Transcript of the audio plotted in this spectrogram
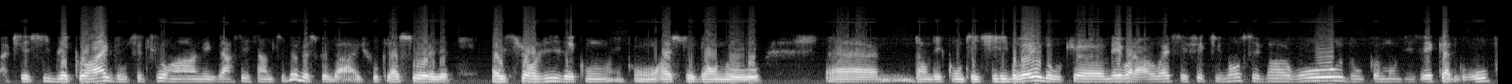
accessibles et corrects. Donc c'est toujours un exercice un petit peu parce que bah il faut que l'assaut elle, elle survive et qu'on reste dans nos dans des comptes équilibrés. Donc, mais voilà, ouais, c'est effectivement c'est 20 euros. Donc, comme on disait, quatre groupes.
